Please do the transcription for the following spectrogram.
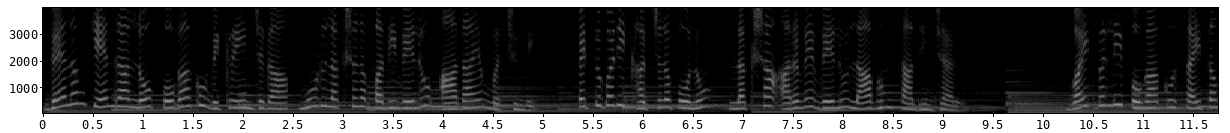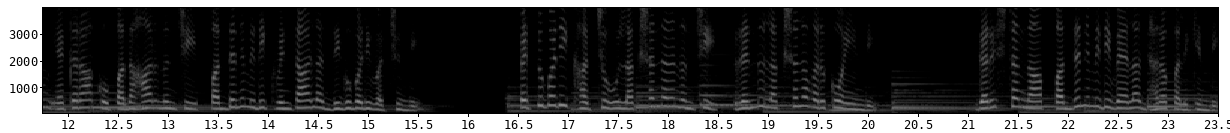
వేలం కేంద్రాల్లో పొగాకు విక్రయించగా మూడు లక్షల పదివేలు ఆదాయం వచ్చింది. పెట్టుబడి ఖర్చులపోను లక్ష అరవై వేలు లాభం సాధించారు. వైట్బర్లీ పొగాకు సైతం ఎకరాకు పదహారు నుంచి పద్దెనిమిది క్వింటాళ్ళ దిగుబడి వచ్చింది. పెట్టుబడి ఖర్చు లక్షన్నర నుంచి రెండు లక్షల వరకు అయింది. గరిష్టంగా పద్దెనిమిది వేల ధర పలికింది.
